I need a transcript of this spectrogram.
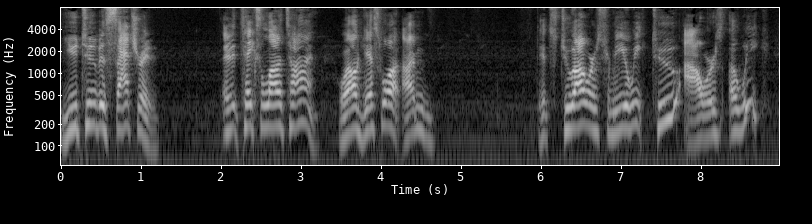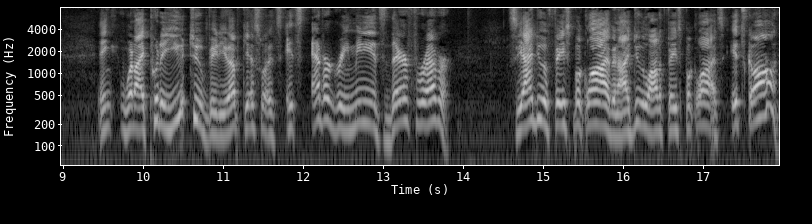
YouTube is saturated and it takes a lot of time. Well, guess what? I'm it's two hours for me a week. Two hours a week. And when I put a YouTube video up, guess what? It's it's evergreen, meaning it's there forever. See, I do a Facebook Live and I do a lot of Facebook Lives. It's gone.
